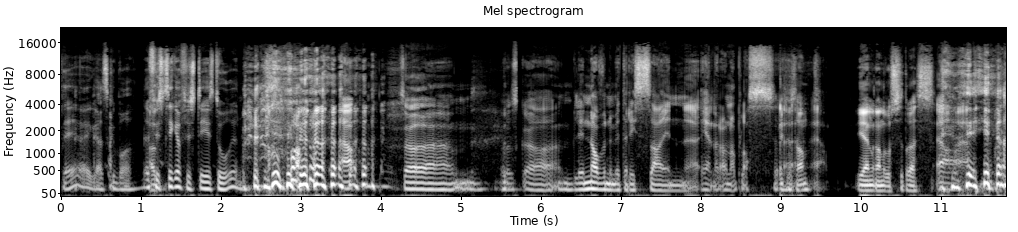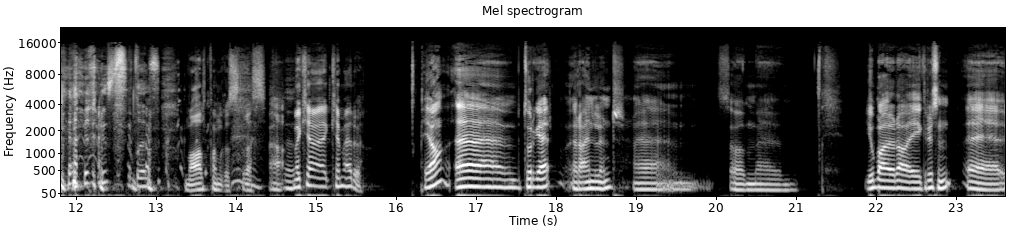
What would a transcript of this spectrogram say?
Det er ganske bra. Det er først, sikkert første i historien. ja. Så um, skal bli navnet mitt rissa inn eh, en eller annen plass. Ikke sant? Ja. I en eller annen russedress. Ja, ja. Russedress. Malt på en russedress. ja. Men hvem, hvem er du? ja eh, Torgeir Reinlund, eh, som eh, jobber da i cruisen. Eh,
